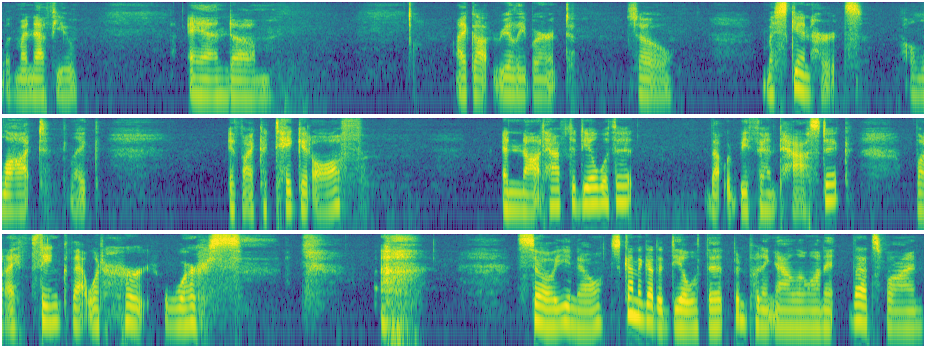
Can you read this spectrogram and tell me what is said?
with my nephew. And um, I got really burnt. So my skin hurts a lot. Like, if I could take it off and not have to deal with it, that would be fantastic. But I think that would hurt worse. so, you know, just kind of got to deal with it. Been putting aloe on it. That's fine.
